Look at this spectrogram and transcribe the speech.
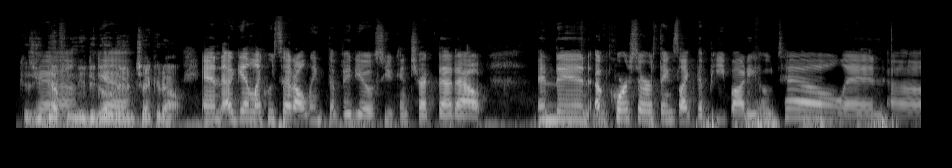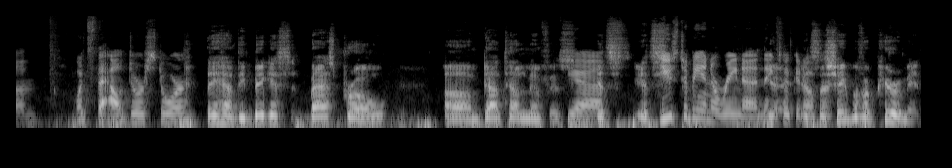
because you Yeah, definitely need to go yeah. there and check it out. And again, like we said, I'll link the video so you can check that out. And then, of course, there are things like the Peabody Hotel and um, what's the outdoor store? They have the biggest Bass Pro um, downtown Memphis. Yeah. it's it's It used to be an arena and they yeah, took it it's over. It's the shape of a pyramid.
